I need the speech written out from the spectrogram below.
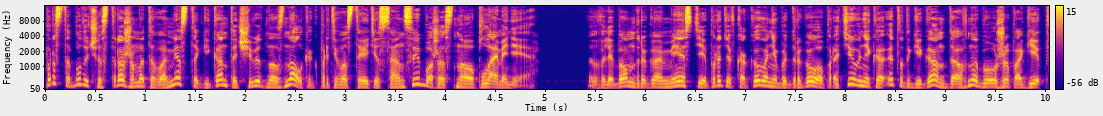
просто будучи стражем этого места, гигант очевидно знал, как противостоять эссенции божественного пламени. В любом другом месте против какого-нибудь другого противника этот гигант давно бы уже погиб.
